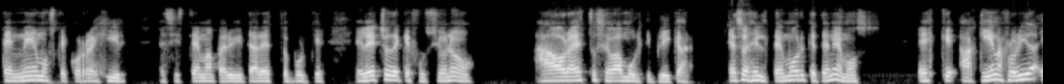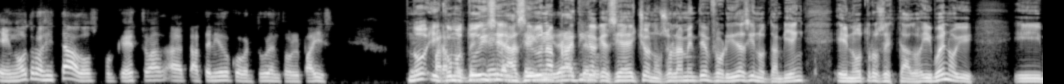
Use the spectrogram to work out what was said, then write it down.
tenemos que corregir el sistema para evitar esto, porque el hecho de que funcionó, ahora esto se va a multiplicar. Eso es el temor que tenemos, es que aquí en la Florida, en otros estados, porque esto ha, tenido cobertura en todo el país, no, y como tú dices, ha sido una práctica que se ha hecho no solamente en Florida, sino también en otros estados. Y bueno, y, y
